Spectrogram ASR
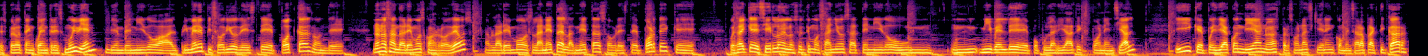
Espero te encuentres muy bien. Bienvenido al primer episodio de este podcast donde no nos andaremos con rodeos. Hablaremos la neta de las netas sobre este deporte que, pues hay que decirlo, en los últimos años ha tenido un, un nivel de popularidad exponencial y que pues día con día nuevas personas quieren comenzar a practicar.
